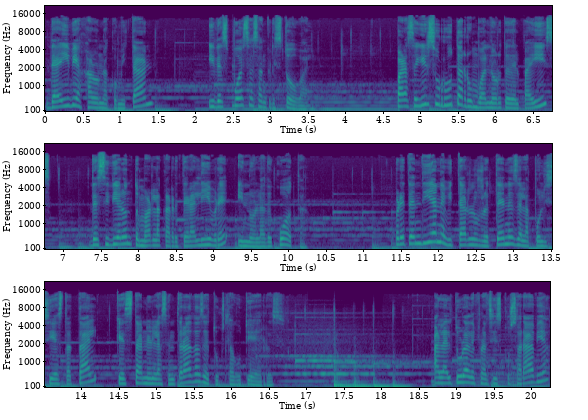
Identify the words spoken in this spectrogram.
De ahí viajaron a Comitán y después a San Cristóbal. Para seguir su ruta rumbo al norte del país, decidieron tomar la carretera libre y no la de cuota. Pretendían evitar los retenes de la policía estatal que están en las entradas de Tuxtla Gutiérrez. A la altura de Francisco Sarabia,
